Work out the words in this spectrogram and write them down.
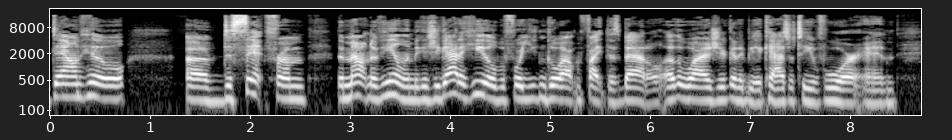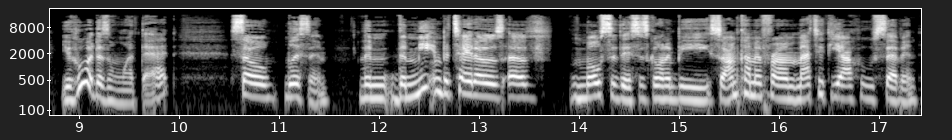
downhill uh, descent from the mountain of healing because you got to heal before you can go out and fight this battle. Otherwise, you're going to be a casualty of war, and Yahuwah doesn't want that. So, listen, the the meat and potatoes of most of this is going to be. So, I'm coming from Matthew seven.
